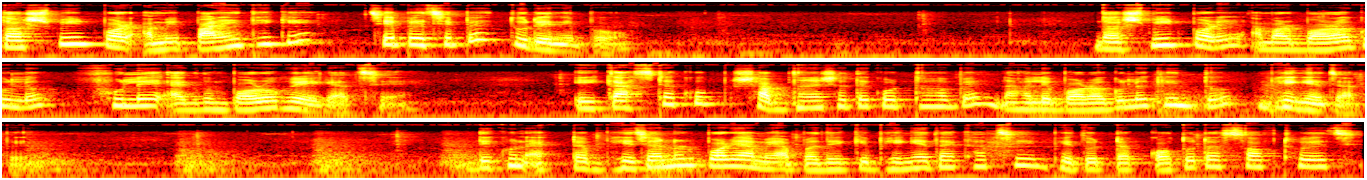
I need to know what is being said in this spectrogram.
দশ মিনিট পর আমি পানি থেকে চেপে চেপে তুলে নেব। দশ মিনিট পরে আমার বড়াগুলো ফুলে একদম বড় হয়ে গেছে। এই কাজটা খুব সাবধানের সাথে করতে হবে নাহলে বড়াগুলো কিন্তু ভেঙে যাবে। দেখুন, একটা ভেজানোর পরে আমি আপনাদেরকে ভেঙে দেখাচ্ছি। ভেতরটা কতটা সফট হয়েছে।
